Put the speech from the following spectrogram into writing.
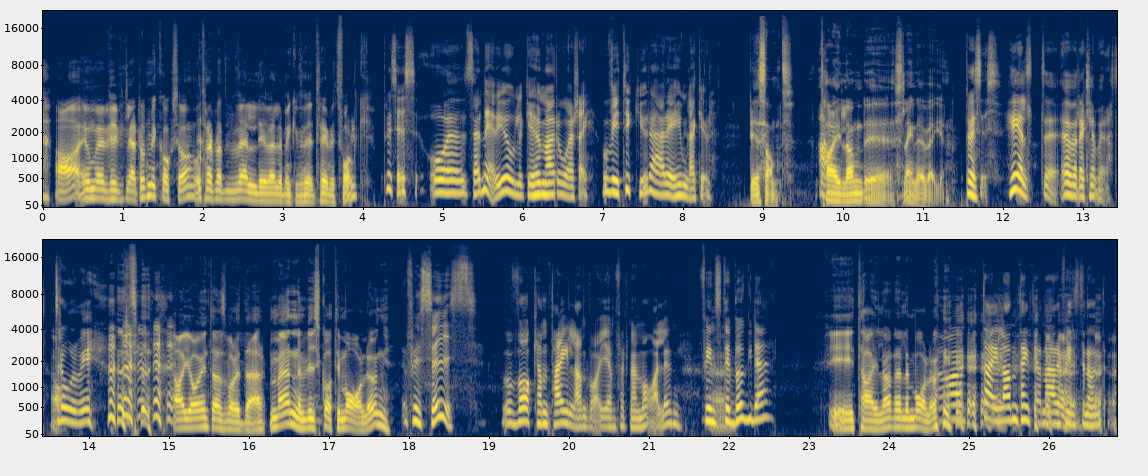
ja, jo, men vi fick lärt oss mycket också och träffat väldigt, väldigt mycket trevligt folk. Precis. Och eh, sen är det ju olika hur man roar sig. Och vi tycker ju det här är himla kul. Det är sant. Ja. Thailand slängde i väggen. Precis. Helt eh, överreklamerat, Ja. tror vi. Ja, jag har ju inte ens varit där. Men vi ska till Malung. Precis. Och vad kan Thailand vara jämfört med Malung? Finns Eh. det bugg där? I Thailand eller Malung? Ja, Thailand tänkte jag, nej det finns det nog inte.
